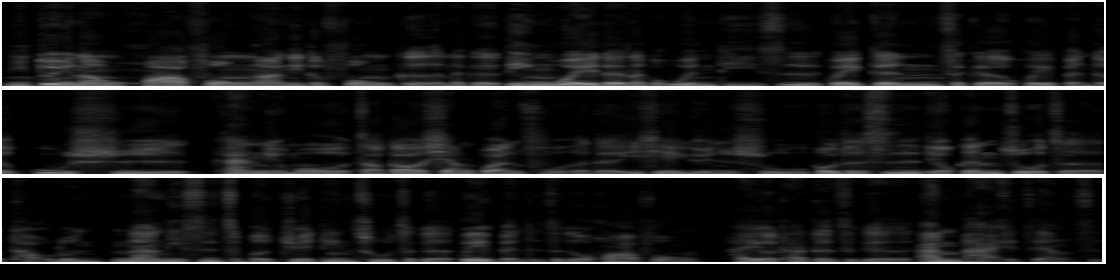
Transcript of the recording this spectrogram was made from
你对于那种画风啊、你的风格、那个定位的那个问题，是会跟这个绘本的故事看有没有找到相关符合的一些元素，或者是有跟作者讨论？那你是怎么决定出这个绘本的这个画风，还有它的这个安排这样子？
